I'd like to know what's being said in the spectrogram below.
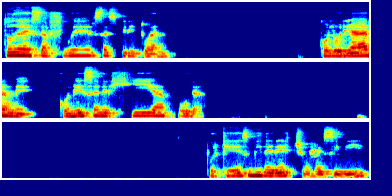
toda esa fuerza espiritual, colorearme con esa energía pura. Porque es mi derecho recibir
